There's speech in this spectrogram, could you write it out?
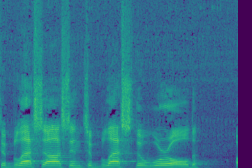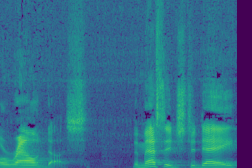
to bless us and to bless the world around us. The message today,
